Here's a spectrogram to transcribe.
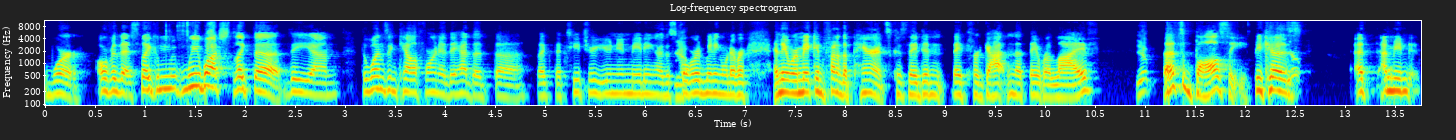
were over this. Like we watched like the the um the ones in California, they had the the like the teacher union meeting or the school yep. board meeting, or whatever, and they were making fun of the parents because they didn't they'd forgotten that they were live. Yep. That's ballsy because yep. I, I, mean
